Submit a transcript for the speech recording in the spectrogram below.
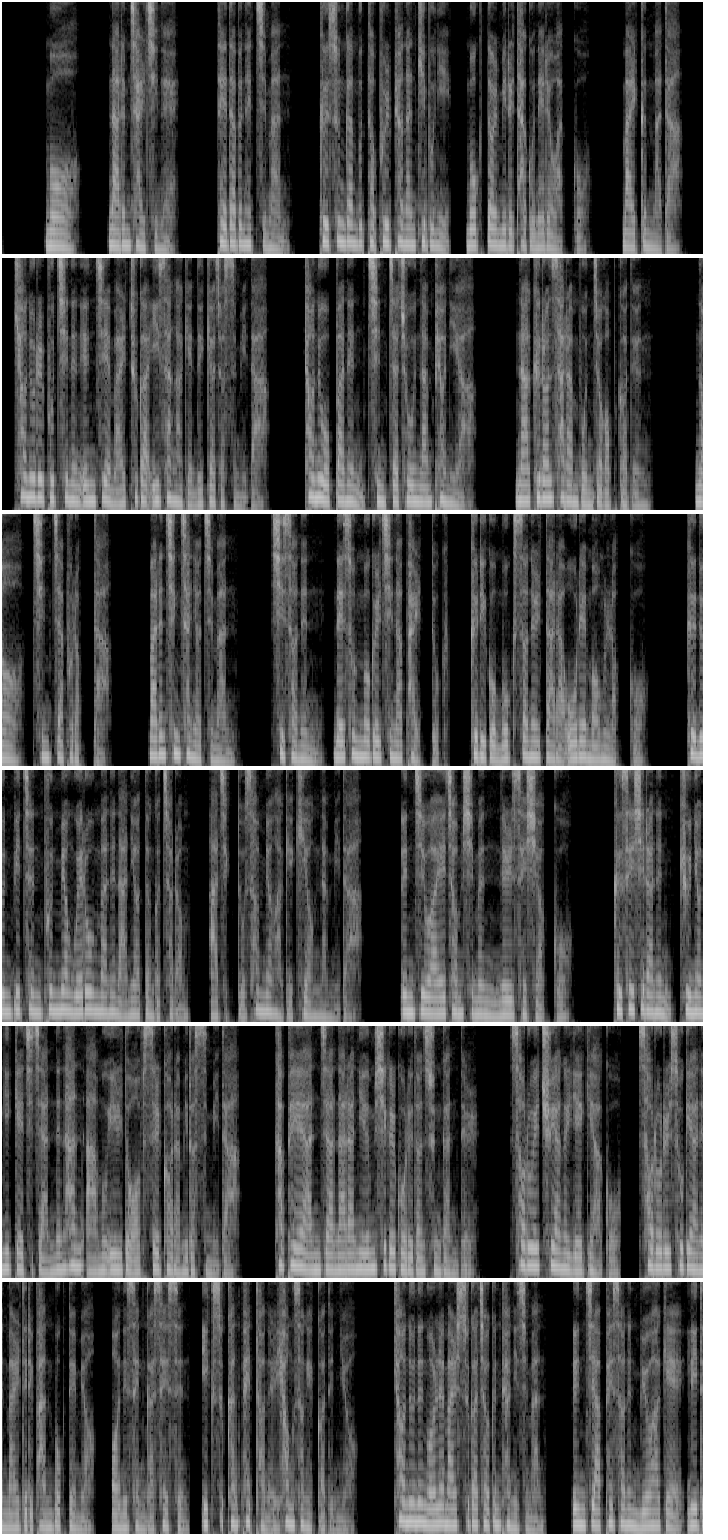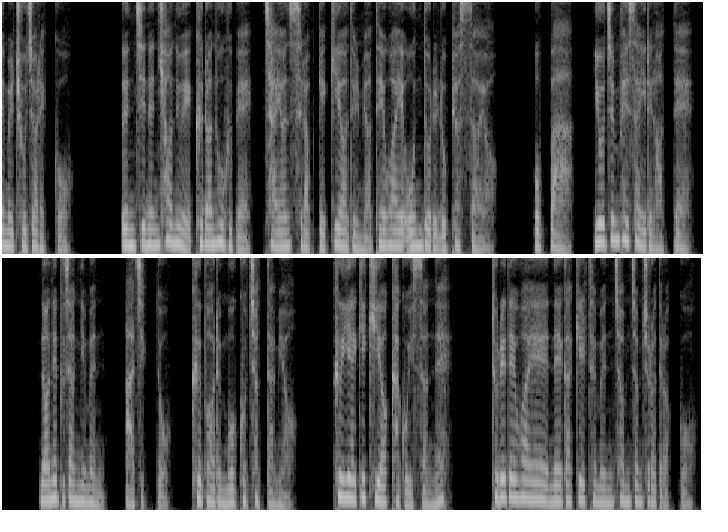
뭐, 나름 잘 지내. 대답은 했지만 그 순간부터 불편한 기분이 목덜미를 타고 내려왔고 말끝마다 현우를 붙이는 은지의 말투가 이상하게 느껴졌습니다. 현우 오빠는 진짜 좋은 남편이야. 나 그런 사람 본 적 없거든. 너 진짜 부럽다. 말은 칭찬이었지만 시선은 내 손목을 지나 팔뚝 그리고 목선을 따라 오래 머물렀고 그 눈빛은 분명 외로움만은 아니었던 것처럼 아직도 선명하게 기억납니다. 은지와의 점심은 늘 셋이었고 그 셋이라는 균형이 깨지지 않는 한 아무 일도 없을 거라 믿었습니다. 카페에 앉아 나란히 음식을 고르던 순간들, 서로의 취향을 얘기하고 서로를 소개하는 말들이 반복되며 어느샌가 셋은 익숙한 패턴을 형성했거든요. 현우는 원래 말수가 적은 편이지만 은지 앞에서는 묘하게 리듬을 조절했고 은지는 현우의 그런 호흡에 자연스럽게 끼어들며 대화의 온도를 높였어요. 오빠, 요즘 회사 일은 어때? 너네 부장님은 아직도 그 버릇 못 고쳤다며. 그 얘기 기억하고 있었네? 둘의 대화에 내가 낄 틈은 점점 줄어들었고,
